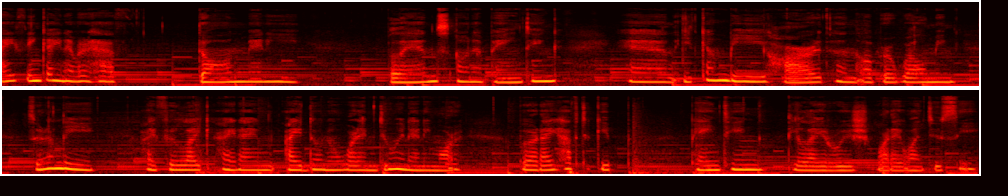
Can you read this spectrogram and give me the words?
I think I never have done many blends on a painting and it can be hard and overwhelming. Suddenly, I feel like I don't, I don't know what I'm doing anymore, but I have to keep painting till I reach what I want to see.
